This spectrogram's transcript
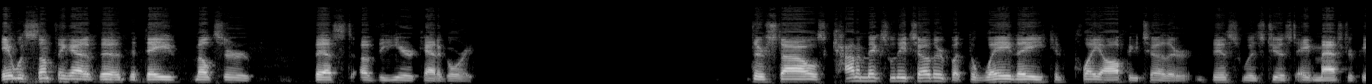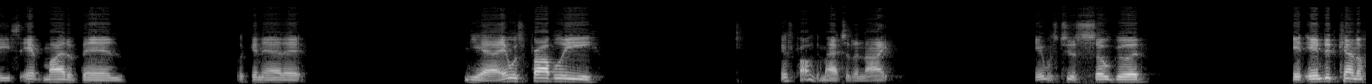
it was something out of the, the Dave Meltzer best of the year category their styles kind of mix with each other, but the way they can play off each other, this was just a masterpiece. It might have been, looking at it, yeah, it was probably, it was probably the match of the night. It was just so good. It ended kind of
